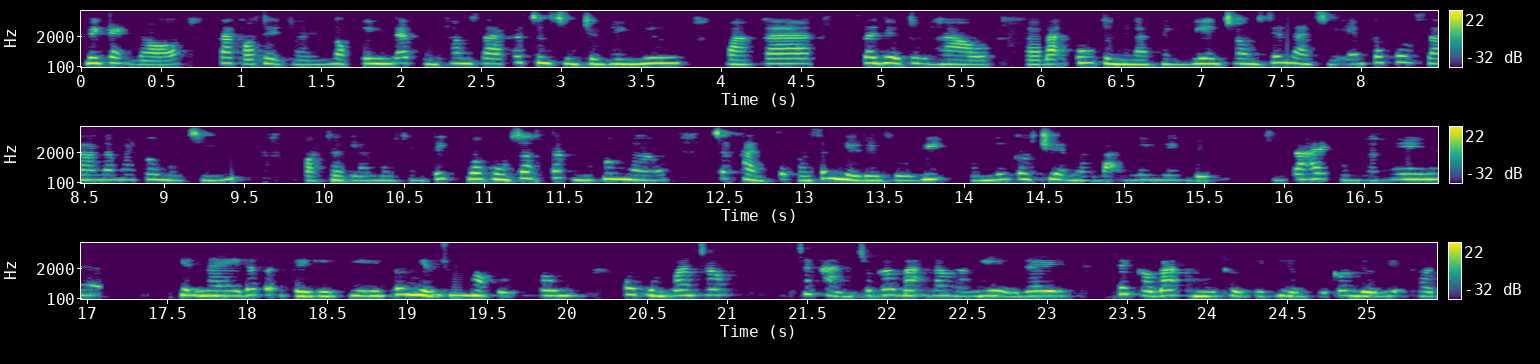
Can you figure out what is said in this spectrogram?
Bên cạnh đó, ta có thể thấy Ngọc Linh đã từng tham gia các chương trình truyền hình như Hòa ca, giai điệu tự hào và bạn cũng từng là thành viên trong diễn đàn trẻ em cấp quốc gia năm 2019. Quả thật là một thành tích vô cùng xuất sắc đúng không nào? Chắc hẳn sẽ có rất nhiều điều thú vị của những câu chuyện mà bạn Linh đem đến. Chúng ta hãy cùng lắng nghe nha. Hiện nay đã cận kề kỳ thi tốt nghiệp trung học phổ thông vô cùng quan trọng. Chắc hẳn cho các bạn đang lắng nghe ở đây sẽ có bạn muốn thử tìm hiểu về con đường nghệ thuật.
